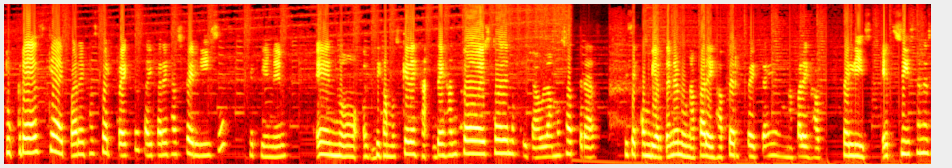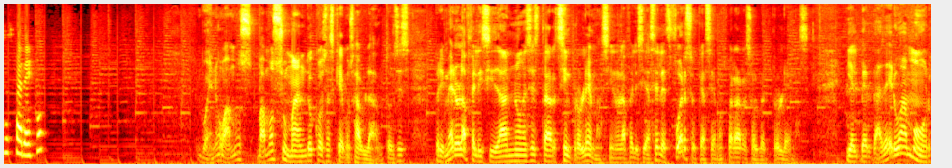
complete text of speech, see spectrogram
¿Tú crees que hay parejas perfectas, hay parejas felices que tienen, eh, no, digamos que dejan, todo esto de lo que ya hablamos atrás y se convierten en una pareja perfecta y en una pareja feliz? ¿Existen esas parejas? Bueno, vamos, vamos sumando cosas que hemos hablado. Entonces, primero la felicidad no es estar sin problemas, sino la felicidad es el esfuerzo que hacemos para resolver problemas. Y el verdadero amor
